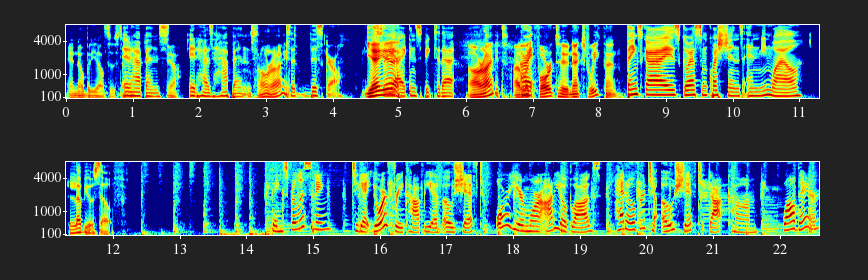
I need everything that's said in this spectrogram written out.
and nobody else is. Doing It happens. Yeah. It has happened All right. to this girl. Yeah, So, yeah. I can speak to that. All right. I look right. forward to next week then. Thanks, guys. Go ask some questions. And meanwhile, love yourself. Thanks for listening. To get your free copy of O Shift or hear more audio blogs, head over to oshift.com. While there,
